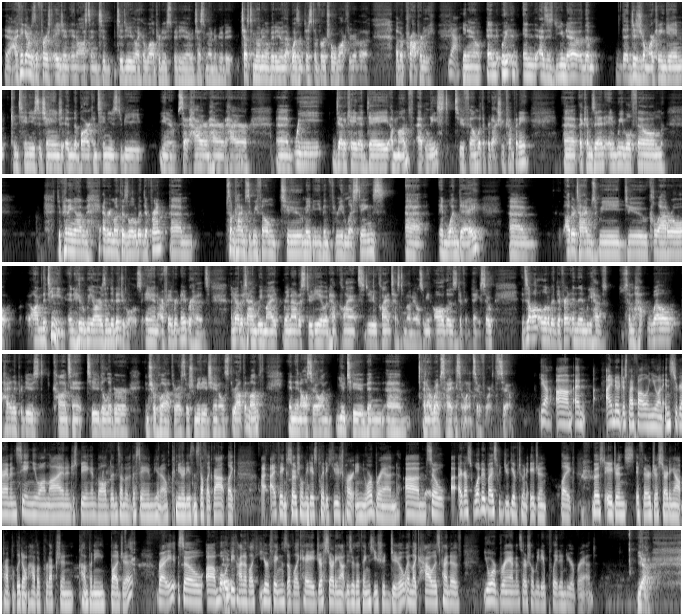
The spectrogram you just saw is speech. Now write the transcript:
Yeah, I think I was the first agent in Austin to to do like a well produced video testimonial video testimonial video that wasn't just a virtual walkthrough of a of a property. Yeah, you know, and we and as you know, the the digital marketing game continues to change, and the bar continues to be you know set higher and higher and higher. Um, we dedicate a day a month at least to film with a production company uh, that comes in, and we will film depending on every month is a little bit different. Um, sometimes we film two, maybe even three listings uh, in one day. Um, other times we do collateral on the team and who we are as individuals and our favorite neighborhoods. Another time we might rent out a studio and have clients do client testimonials. I mean, all those different things. So it's all a little bit different. And then we have some well, highly produced content to deliver and trickle out through our social media channels throughout the month, and then also on YouTube and um, and our website and so on and so forth. So, yeah, um, and I know just by following you on Instagram and seeing you online and just being involved in some of the same you know communities and stuff like that, like. I, think social media has played a huge part in your brand. Um, so, I guess what advice would you give to an agent like most agents if they're just starting out probably don't have a production company budget right? So um, what would be kind of like your things of like hey just starting out these are the things you should do and like how is kind of your brand and social media played into your brand? Yeah.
